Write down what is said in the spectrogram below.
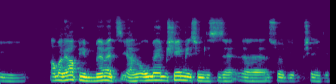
e, ama ne yapayım Mehmet yani olmayan bir şey mi şimdi size e, söyleyeyim şey diyeyim.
